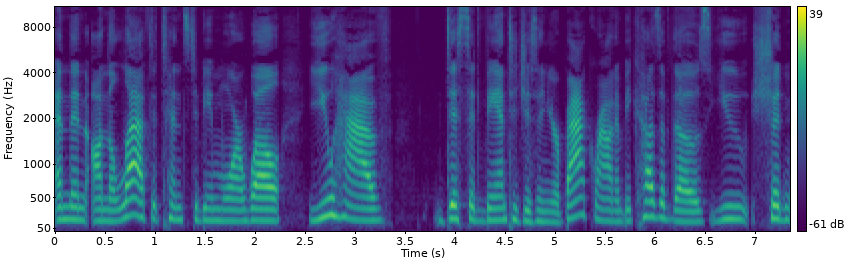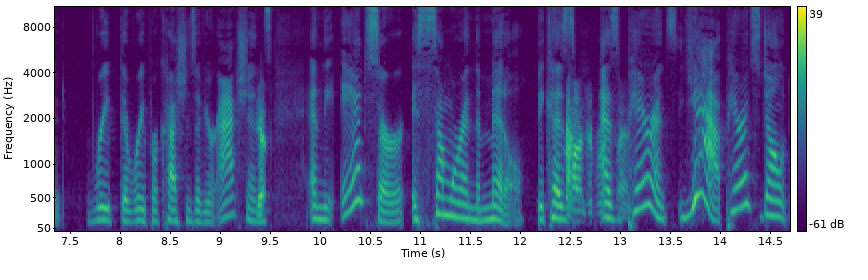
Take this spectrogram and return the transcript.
and then on the left it tends to be more well you have disadvantages in your background, and because of those you shouldn't reap the repercussions of your actions. Yep. And the answer is somewhere in the middle because as 100%. parents, yeah, parents don't.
